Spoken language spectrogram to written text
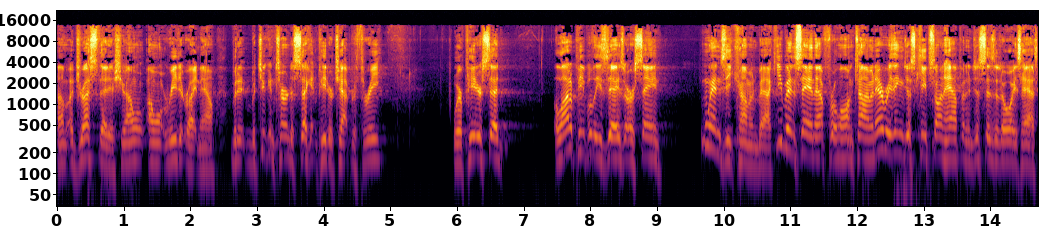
um, addressed that issue. I won't, I won't read it right now, but, it, but you can turn to 2 Peter chapter 3, where Peter said, a lot of people these days are saying, when's he coming back? You've been saying that for a long time, and everything just keeps on happening just as it always has.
